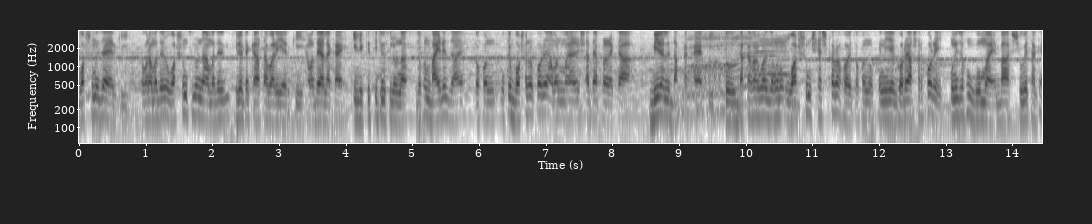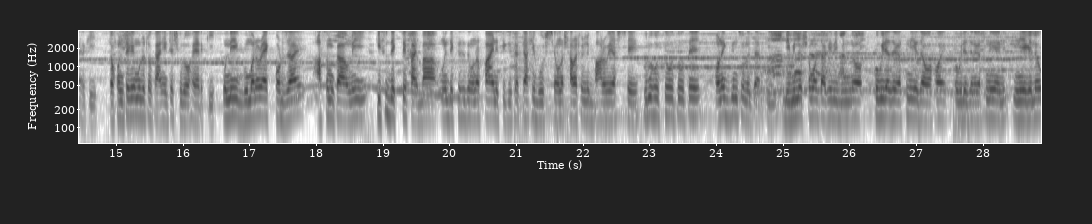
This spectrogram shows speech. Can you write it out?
ওয়াশরুমে যায় আর কি তখন আমাদের ওয়াশরুম ছিল না, আমাদের ছিল একটা কাঁচা বাড়ি আর কি আমাদের এলাকায় ইলেকট্রিসিটিও ছিল না। যখন বাইরে যায়, তখন ওকে বসানোর পরে আমার মায়ের সাথে আপনার একটা বিড়ালের ধাক্কা খায় আর কি তো ধাক্কা খাওয়ার পরে যখন ওয়াশরুম শেষ করা হয়, তখন ওকে নিয়ে ঘরে আসার পরে উনি যখন ঘুমায় বা শুয়ে থাকে আর কি তখন থেকে মূলত কাহিনীটা শুরু হয় আর কি উনি ঘুমানোর এক পর্যায়ে আচমকা উনি কিছু দেখতে পায় বা উনি দেখতেছে যে ওনার পায়ে নিচে কিছু একটা আসি বসছে, ওনার সারা শরীর বার হয়ে আসছে। শুরু হতে হতে হতে অনেক দিন চলে যায় আর কি বিভিন্ন সময় তাকে বিভিন্ন কবিরাজের কাছে নিয়ে যাওয়া হয়, কবিরাজের কাছে নিয়ে নিয়ে গেলেও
